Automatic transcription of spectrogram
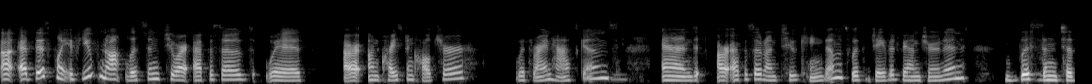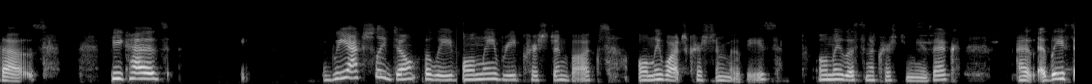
uh, at this point, if you've not listened to our episodes with our, on Christ and Culture, with Ryan Haskins mm-hmm. and our episode on Two Kingdoms with David VanDrunen, listen to those because we actually don't believe only read Christian books, only watch Christian movies, only listen to Christian music. At, at least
